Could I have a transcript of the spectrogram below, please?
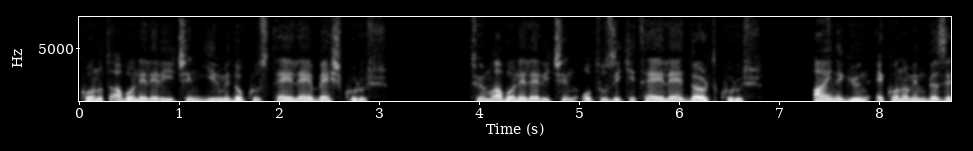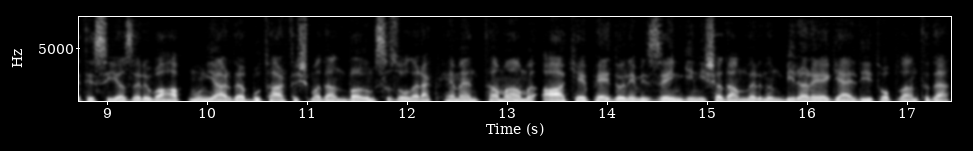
konut aboneleri için 29 TL 5 kuruş. Tüm aboneler için 32 TL 4 kuruş. Aynı gün Ekonomim gazetesi yazarı Vahap Munyar da bu tartışmadan bağımsız olarak hemen tamamı AKP dönemi zengin iş adamlarının bir araya geldiği toplantıda,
